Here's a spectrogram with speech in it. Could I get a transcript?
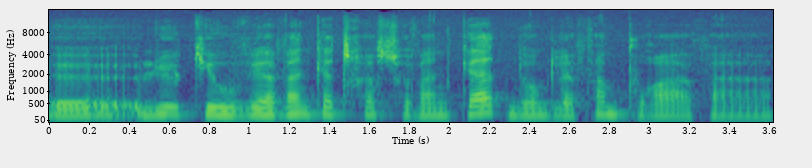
lieu qui est ouvert 24 heures sur 24, donc la femme pourra enfin,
